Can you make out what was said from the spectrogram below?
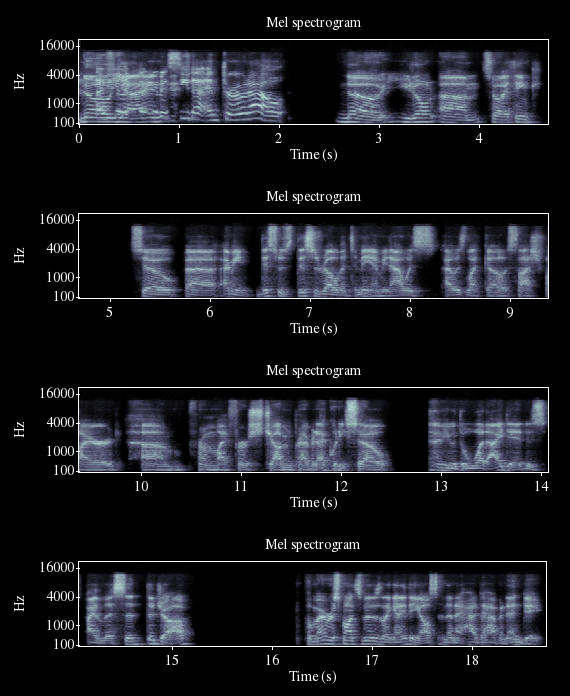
No, I feel yeah, like they're and- gonna see that and throw it out. No, you don't. Um, so I think so. Uh, I mean, this was this is relevant to me. I mean, I was I was let go slash fired um, from my first job in private equity. So I mean, the what I did is I listed the job, put my responsibilities like anything else, and then I had to have an end date,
